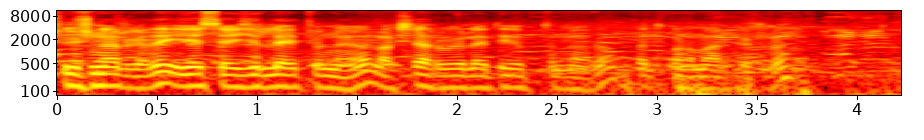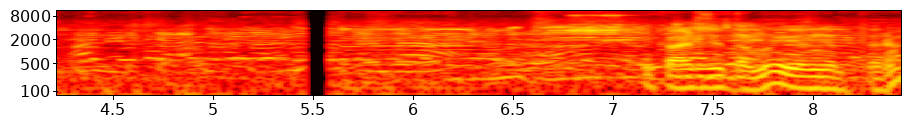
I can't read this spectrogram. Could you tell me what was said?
చూసినారు కదా ఏ సైజుల్లో అయితే ఉన్నాయో లక్ష అరవై వేలు అయితే చెప్తున్నారు పదకొండు మార్కెట్లో. ఈ కార్డు చూద్దాము ఏం చెప్తారా?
